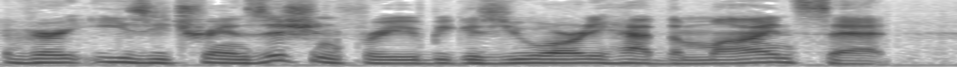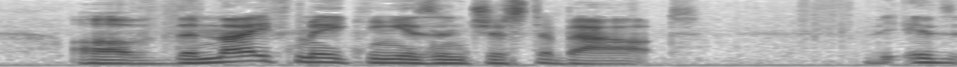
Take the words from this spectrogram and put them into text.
a very easy transition for you because you already had the mindset of the knife making isn't just about. It's,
